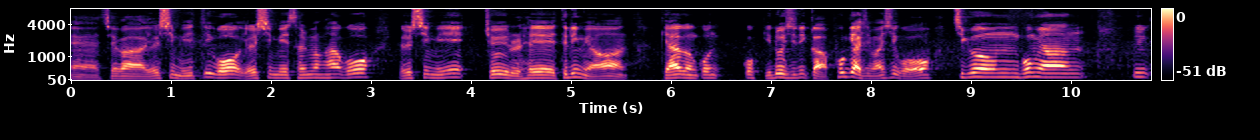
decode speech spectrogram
예, 제가 열심히 뛰고 열심히 설명하고 열심히 조율을 해 드리면 계약은 꼭, 꼭 이루어지니까 포기하지 마시고 지금 보면 1,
